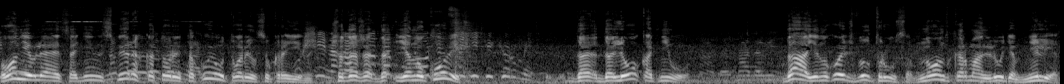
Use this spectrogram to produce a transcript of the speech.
Он является одним из первых, который такое утворил с Украиной, Мужчина, что даже Янукович далек от него. Да, Янукович был трусом, но он в карман людям не лез.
